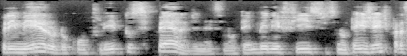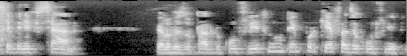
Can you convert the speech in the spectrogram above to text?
primeiro do conflito se perde, né? Se não tem benefício, se não tem gente para ser beneficiada pelo resultado do conflito, não tem por que fazer o conflito.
